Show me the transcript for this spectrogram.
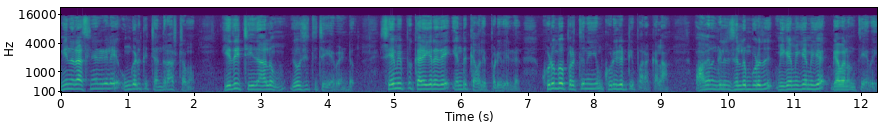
மீனராசினியர்களே உங்களுக்கு சந்திராஷ்டமம். எதை செய்தாலும் யோசித்து செய்ய வேண்டும். சேமிப்பு கரைகிறதே என்று கவலைப்படுவீர்கள். குடும்ப பிரச்சனையும் கொடிகட்டி பறக்கலாம். வாகனங்களில் செல்லும் பொழுது மிக மிக மிக கவனம் தேவை.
